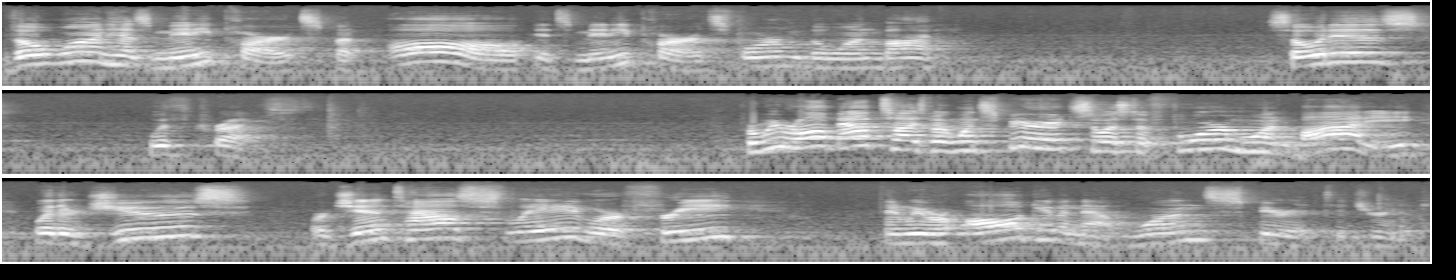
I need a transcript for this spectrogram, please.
though one has many parts, but all its many parts form the one body. So it is with Christ. For we were all baptized by one Spirit so as to form one body, whether Jews or Gentiles, slave or free and we were all given that one spirit to drink.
